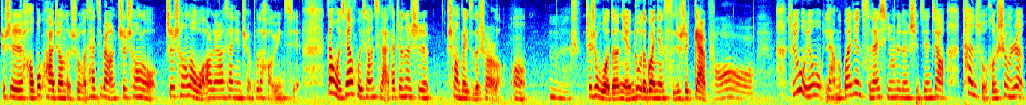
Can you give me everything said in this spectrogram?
就是毫不夸张的说，它基本上支撑了我，支撑了我二零二三年全部的好运气。但我现在回想起来，它真的是。上辈子的事儿了，嗯嗯，这是我的年度的关键词，就是 gap 哦，所以我用两个关键词来形容那段时间，叫探索和胜任。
